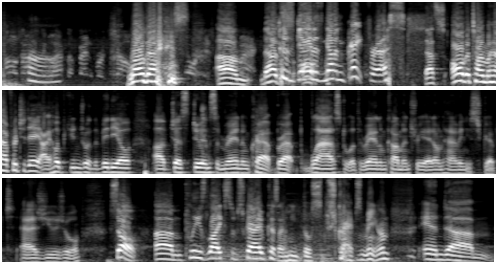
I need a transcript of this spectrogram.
How's that gonna have to fend for itself? Well, guys, um, that's This game all- has gone great for us. that's all the time I have for today. I hope you enjoyed the video of just doing some random crap bra- blast with random commentary. I don't have any script as usual. So, um, please like, subscribe, because I need those subscribes, man. And, um,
